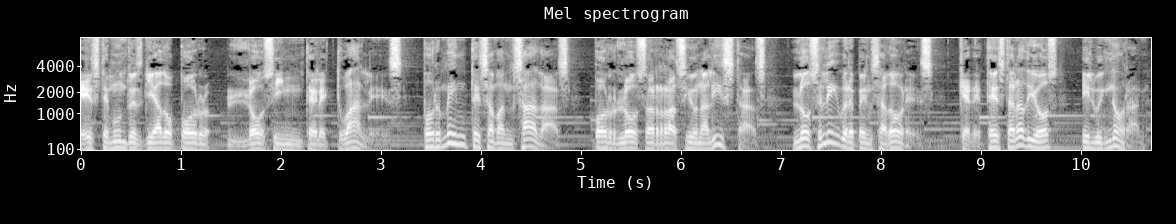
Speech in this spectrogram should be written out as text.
Este mundo es guiado por los intelectuales, por mentes avanzadas, por los racionalistas, los librepensadores, que detestan a Dios y lo ignoran.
